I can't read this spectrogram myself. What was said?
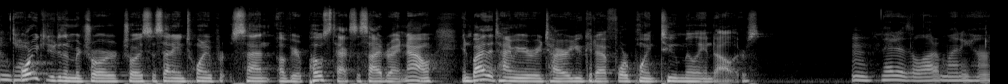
Okay. Or you could do the mature choice of setting 20% of your post tax aside right now, and by the time you retire, you could have $4.2 million. Mm, that is a lot of money, huh?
